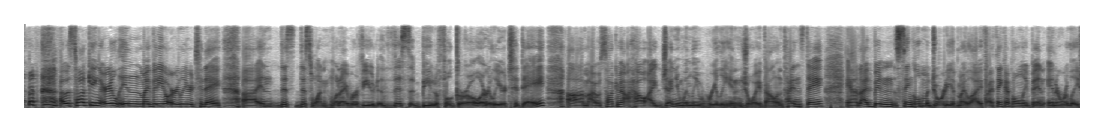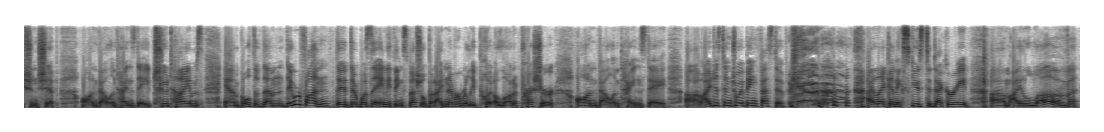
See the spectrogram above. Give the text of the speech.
I was talking early in my video earlier today, uh, in this this one when I reviewed this beautiful girl earlier today. Um, I was talking about how I genuinely really enjoy Valentine's Day, and I've been single majority of my life. I think I've only been in a relationship on Valentine's Day two times, and both of them they were fun. They, there wasn't anything special, but I never really put a lot of pressure on Valentine's Day. Um, I just enjoy being festive. I like an excuse to decorate. Um, I love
